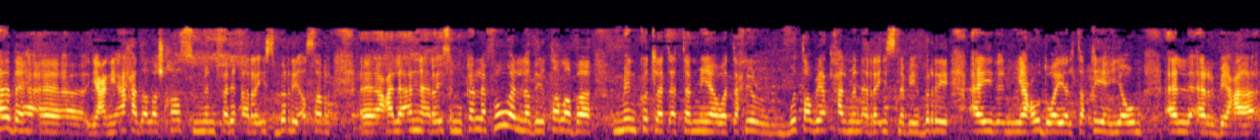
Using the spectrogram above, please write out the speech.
هذا آه، يعني أحد الأشخاص من فريق الرئيس بري أصر آه، على أن الرئيس المكلف هو الذي طلب من كتلة التنمية والتحرير بطبيعة الحال من الرئيس نبيه بري أن يعود ويلتقيه يوم الأربعاء.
